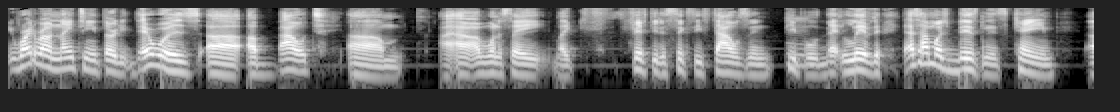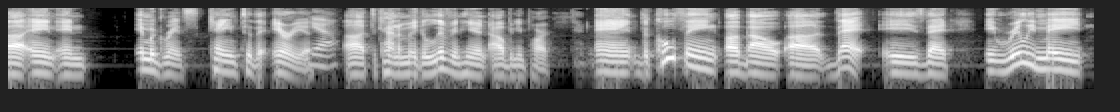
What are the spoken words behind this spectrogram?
right around 1930, there was uh about um I, I want to say like 50 to 60,000 people that lived. That's how much business came uh and and immigrants came to the area Yeah. uh, to kind of make a living here in Albany Park. And the cool thing about uh, that is that it really made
